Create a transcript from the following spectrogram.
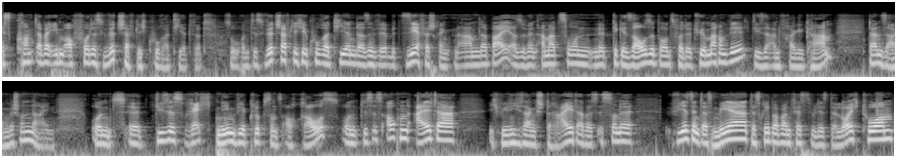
Es kommt aber eben auch vor, dass wirtschaftlich kuratiert wird. So, und das wirtschaftliche Kuratieren, da sind wir mit sehr verschränkten Armen dabei. Also wenn Amazon eine dicke Sause bei uns vor der Tür machen will, diese Anfrage kam, dann sagen wir schon nein. Und äh, dieses Recht nehmen wir Clubs uns auch raus. Und das ist auch ein alter, ich will nicht sagen Streit, aber es ist so eine wir sind das Meer, das Reeperbahn-Festival ist der Leuchtturm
